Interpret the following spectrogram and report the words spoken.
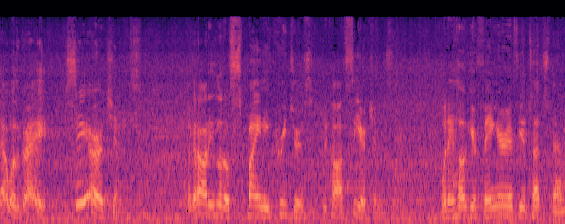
That was great. Sea urchins. Look at all these little spiny creatures we call sea urchins. Will they hug your finger if you touch them?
